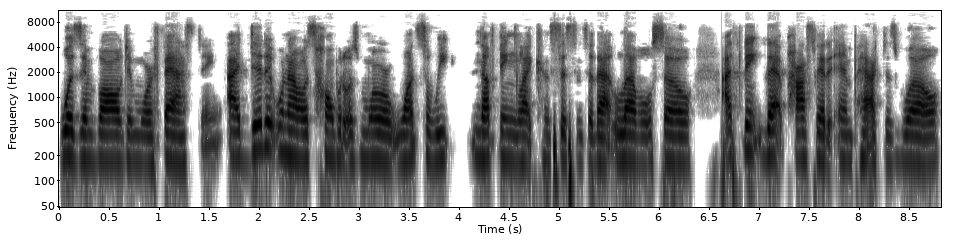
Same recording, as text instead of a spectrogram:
was involved in more fasting. I did it when I was home, but it was more once a week, nothing like consistent to that level. So I think that possibly had an impact as well.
